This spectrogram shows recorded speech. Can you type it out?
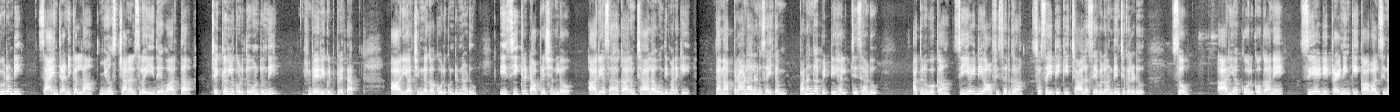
చూడండి సాయంత్రానికల్లా న్యూస్ ఛానల్స్లో ఇదే వార్త. చక్కర్లు కొడుతూ ఉంటుంది. వెరీ గుడ్ ప్రతాప్. ఆర్య చిన్నగా కోలుకుంటున్నాడు. ఈ సీక్రెట్ ఆపరేషన్లో ఆర్య సహకారం చాలా ఉంది మనకి. తన ప్రాణాలను సైతం పనంగా పెట్టి హెల్ప్ చేశాడు. అతను ఒక సిఐడి ఆఫీసర్గా సొసైటీకి చాలా సేవలు అందించగలడు. సో ఆర్య కోలుకోగానే సిఐడి ట్రైనింగ్కి కావాల్సిన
